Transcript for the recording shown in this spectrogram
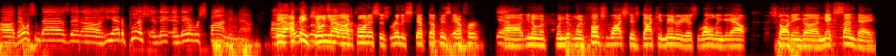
Uh, there were some guys that uh, he had to push, and they and they were responding now. Uh, yeah, so I think really Junior uh. Cornish has really stepped up his effort. Yeah. Uh, you know, when when, when folks watch this documentary that's rolling out starting uh, next Sunday,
